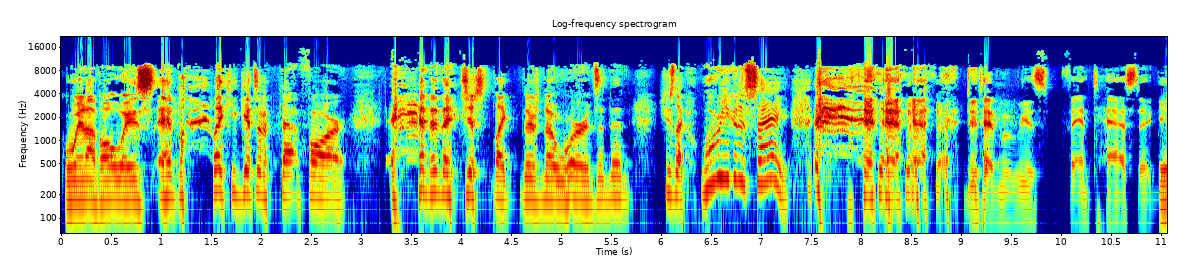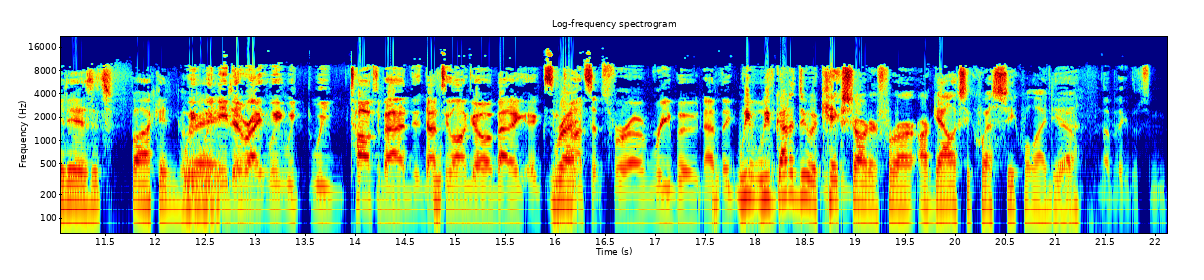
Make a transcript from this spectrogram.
"Gwen, I've always," and like he gets them that far, and then they just like there's no words, and then she's like, "What were you gonna say?" Dude, that movie is fantastic. It is. It's fucking great. we need to write. We, we we talked about it not too long ago about a, some Right. concepts for a reboot. And I think We uh, we've got to do a Kickstarter for our, our Galaxy Quest sequel idea. Yeah, I think there's some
